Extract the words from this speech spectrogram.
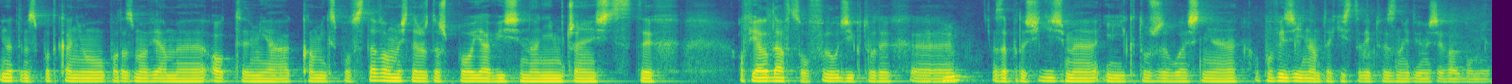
i na tym spotkaniu porozmawiamy o tym, jak komiks powstawał. Myślę, że też pojawi się na nim część z tych ofiarodawców, ludzi, których e, Mhm. zaprosiliśmy i którzy właśnie opowiedzieli nam te historie, które znajdują się w albumie.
